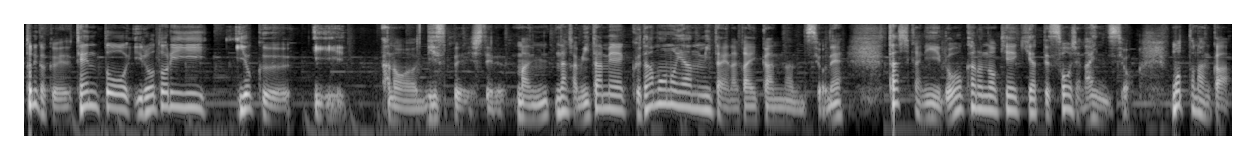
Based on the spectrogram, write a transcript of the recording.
とにかく店頭を彩りよくあのディスプレイしてるまあなんか見た目果物屋みたいな外観なんですよね確かにローカルのケーキ屋ってそうじゃないんですよもっとなんか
